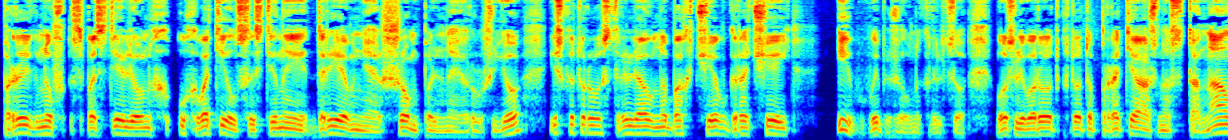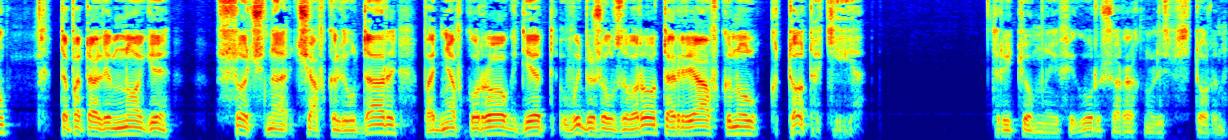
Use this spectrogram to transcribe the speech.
Прыгнув с постели, он ухватил со стены древнее шомпольное ружье, из которого стрелял на бахче в грачей, и выбежал на крыльцо. Возле ворот кто-то протяжно стонал, топотали ноги, сочно чавкали удары. Подняв курок, дед выбежал за ворота, рявкнул «Кто такие?» Три темные фигуры шарахнулись в стороны.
